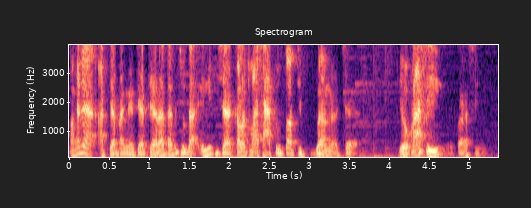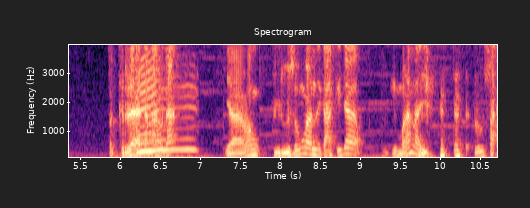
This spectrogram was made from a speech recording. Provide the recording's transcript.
makanya ada pengencer darah, tapi juga ini bisa kalau cuma satu toh dibuang aja. Ya operasi, operasi. Segera karena udah Hmm. ya emang biru semua nih kakinya gimana ya rusak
